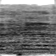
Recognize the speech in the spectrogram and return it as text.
ahead.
